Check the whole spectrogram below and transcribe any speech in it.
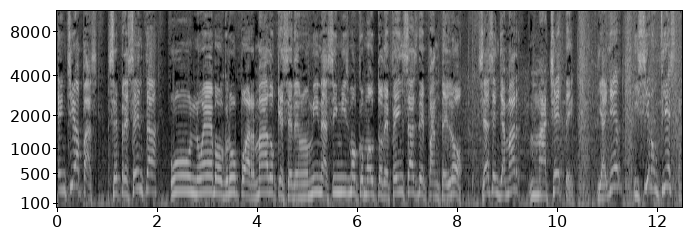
En Chiapas se presenta un nuevo grupo armado que se denomina a sí mismo como Autodefensas de Panteló. Se hacen llamar Machete. Y ayer hicieron fiesta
